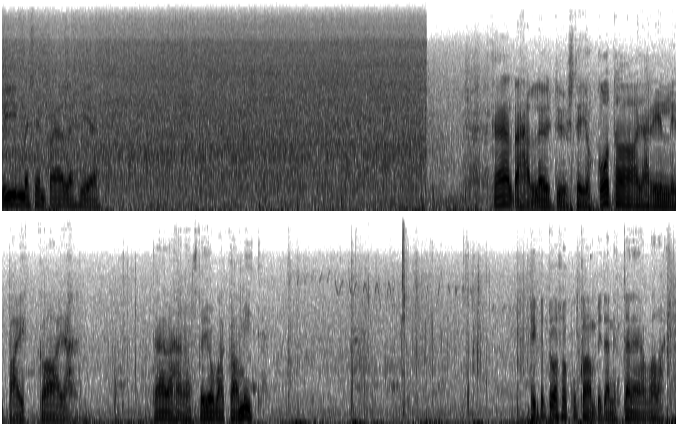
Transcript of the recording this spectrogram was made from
Viimeisen päälle hieno. Täältähän löytyy sitten jo kotaa ja rillipaikkaa ja täällähän on sitten jo vaikka mitä. Eikö tuossa ole kukaan pitänyt tänään valkea?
